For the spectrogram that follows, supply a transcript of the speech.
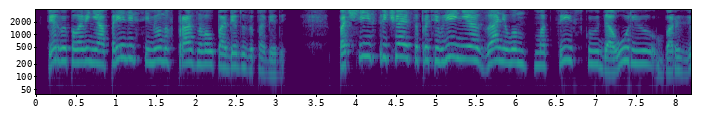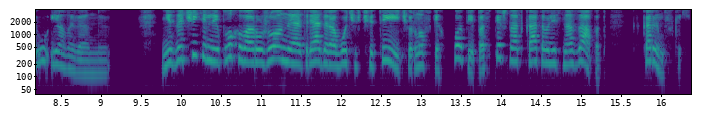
В первой половине апреля Семенов праздновал победу за победой. Почти не встречая сопротивления, занял он Мациевскую, Даурию, Борзю и Оловянную. Незначительные, плохо вооруженные отряды рабочих четы и черновских копий поспешно откатывались на запад, к Карымской.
